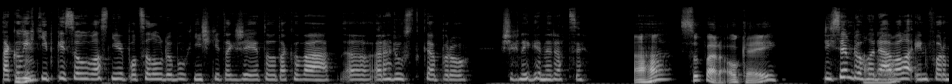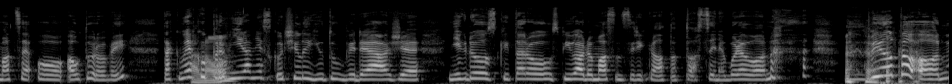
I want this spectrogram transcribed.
Takový mhm. vtípky jsou vlastně po celou dobu knížky, takže je to taková uh, radostka pro všechny generace. Aha, super, OK. Když jsem dohledávala ano. informace o autorovi, tak mi jako ano. první na mě skočily YouTube videa, že někdo s kytarou zpívá doma, jsem si říkala, to, to asi nebude on. Byl to on.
